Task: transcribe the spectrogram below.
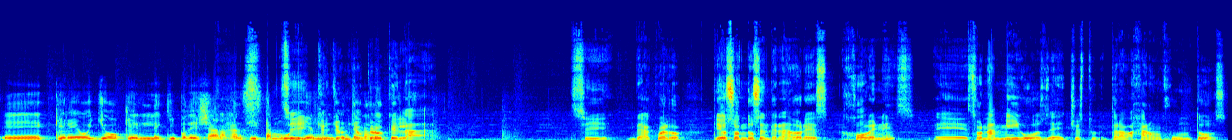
Eh, creo yo que el equipo de Shanahan sí está muy bien. Yo, yo, creo que la. Sí, de acuerdo. Tío, son dos entrenadores jóvenes, eh, son amigos, de hecho, trabajaron juntos.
